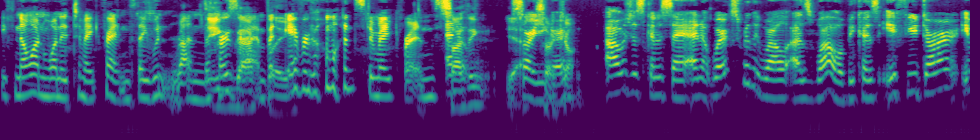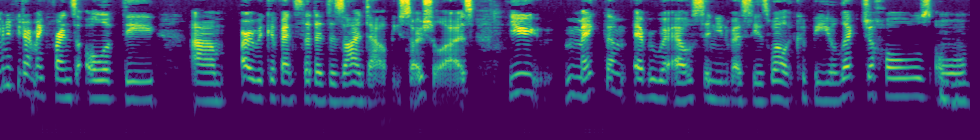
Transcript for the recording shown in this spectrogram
if no one wanted to make friends, they wouldn't run the program. But everyone wants to make friends. So I think, yeah. Sorry, you go. go on. I was just going to say, and it works really well as well because if you don't, even if you don't make friends at all of the um, O Week events that are designed to help you socialize, you make them everywhere else in university as well. It could be your lecture halls or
